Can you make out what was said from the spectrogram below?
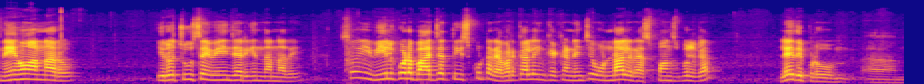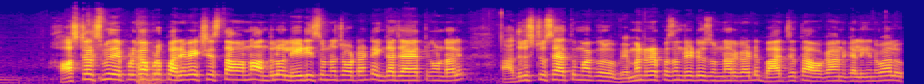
స్నేహం అన్నారు. ఈరోజు చూసాం ఏం జరిగిందన్నది. సో ఈ వీళ్ళు కూడా బాధ్యత తీసుకుంటారు. ఎవరికాలు ఇంకెక్కడి నుంచి ఉండాలి రెస్పాన్సిబుల్గా. లేదు ఇప్పుడు హాస్టల్స్ మీద ఎప్పటికప్పుడు పర్యవేక్షిస్తూ ఉన్నాం అందులో లేడీస్ ఉన్న చోట అంటే ఇంకా జాగ్రత్తగా ఉండాలి. అదృష్టశాత్తు మాకు విమెన్ రిప్రజెంటేటివ్స్ ఉన్నారు కాబట్టి బాధ్యత అవగాహన కలిగిన వాళ్ళు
